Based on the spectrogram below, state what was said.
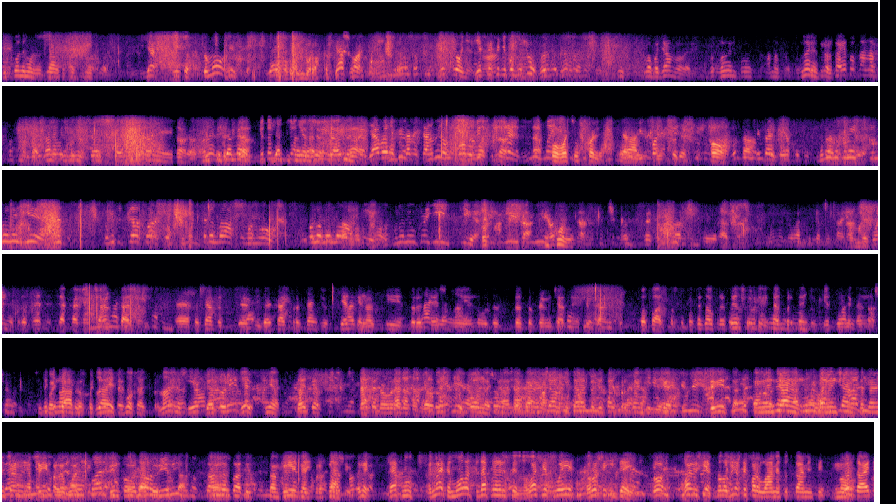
ніхто не може ставити такі. Я. Тому він, я кажу, я ж вас, я сьогодні, якщо я сьогодні побіжу, ви будете Слободян Валерій. Валерій Павлович Анатолій. Валерій Сереж, да, я тут на нас посмотрю. Зараз ви. Так, Валерій, я винесу комісян, все, слово у вас, да. По восьмій школі. Я Так. О, Ну. Ну, ви розумієте, що ми не є. Ми- Що тут ця партія, це не наше воно. Воно не наше, воно не українське. Сьогодні зробити для кам'янчан, скажімо, е, хоча б е, 50% скидки на всі туристичні ну, достопримічательні Кам'янці. По паспорту. Показав приписку, 50% скидки для кам'янчан. Хоча б, Ну, хоча б дивіться, хлопці, 50%. наші ж є. Для туристів, ні, дайте, дайте договорити. Для туристів повністю, а для кам'янчан хоча б 50% скидки. Дивіться, кам'янчанин, кам'янчанин, до кам'янчанина приїхали гості, він поведе туриста, сам заплатить там 50%. Дивись, це, ну, розумієте, молодь сюди прогресивна. У вас є свої хороші ідеї. То, у вас є молодіжний парламент тут в Кам'янці. Ну.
